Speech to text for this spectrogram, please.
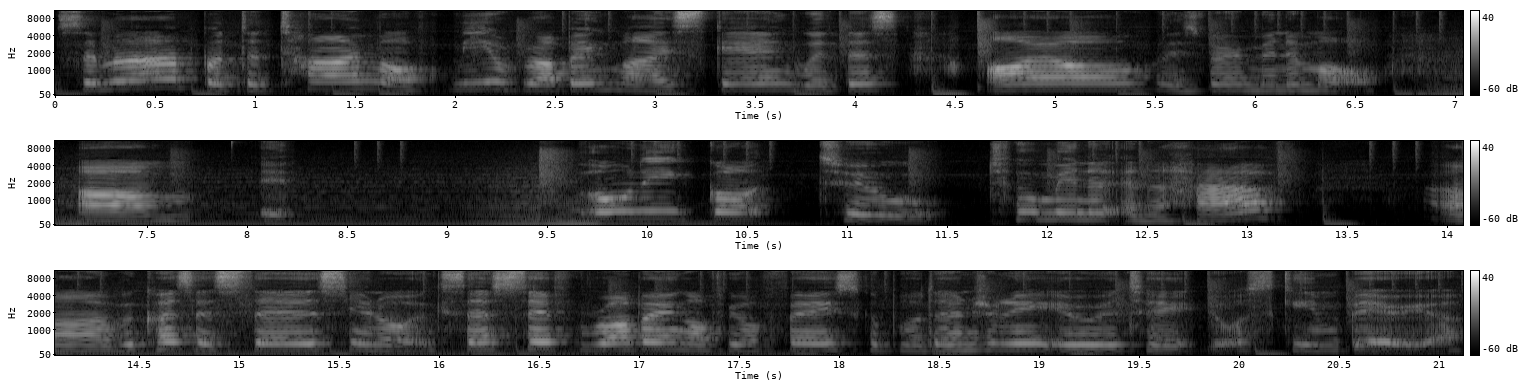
similar, but the time of me rubbing my skin with this oil is very minimal. Um, it only got to two minute and a half uh, because it says you know excessive rubbing of your face could potentially irritate your skin barrier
